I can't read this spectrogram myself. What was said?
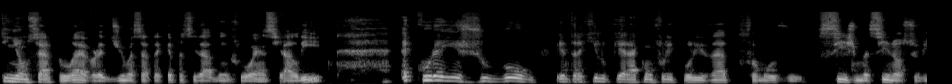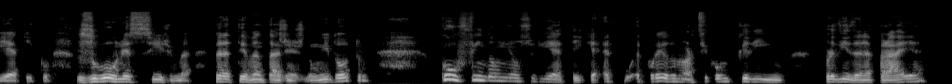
tinha um certo leverage e uma certa capacidade de influência ali. A Coreia jogou entre aquilo que era a conflitualidade do famoso cisma sino-soviético, jogou nesse cisma para ter vantagens de um e do outro. Com o fim da União Soviética, a Coreia do Norte ficou um bocadinho perdida na praia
